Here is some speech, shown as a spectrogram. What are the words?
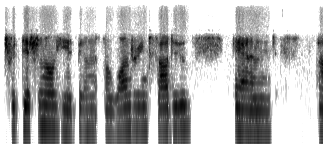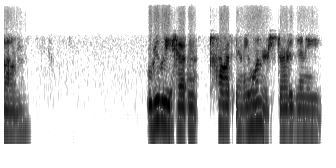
traditional. He had been a wandering sadhu and um, really hadn't taught anyone or started any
